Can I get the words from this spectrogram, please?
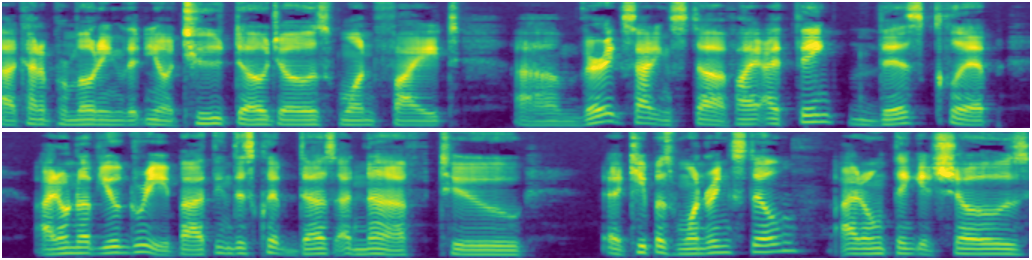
uh, kind of promoting that you know two dojos, one fight. Um, very exciting stuff. I I think this clip. I don't know if you agree, but I think this clip does enough to uh, keep us wondering. Still, I don't think it shows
